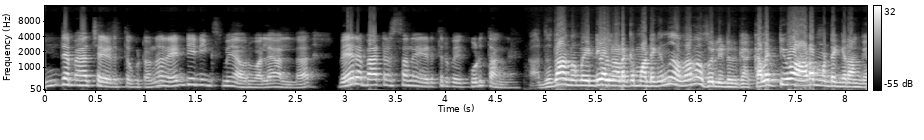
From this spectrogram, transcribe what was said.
இந்த மேட்ச்சை எடுத்துக்கிட்டோம்னா ரெண்டு இன்னிங்ஸுமே அவர் விளையாடல. வேற பேட்டர்ஸ் தானே எடுத்துகிட்டு போய் கொடுத்தாங்க. அதுதான் நம்ம இந்தியாவில் நடக்க மாட்டேங்குது அதான் நான் சொல்லிட்டு இருக்கேன். கலெக்டிவாக ஆட மாட்டேங்கிறாங்க.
